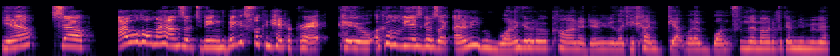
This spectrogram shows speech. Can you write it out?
You know? So I will hold my hands up to being the biggest fucking hypocrite who a couple of years ago was like, I don't even want to go to a con. I don't even like I can't get what I want from them out of a con. And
